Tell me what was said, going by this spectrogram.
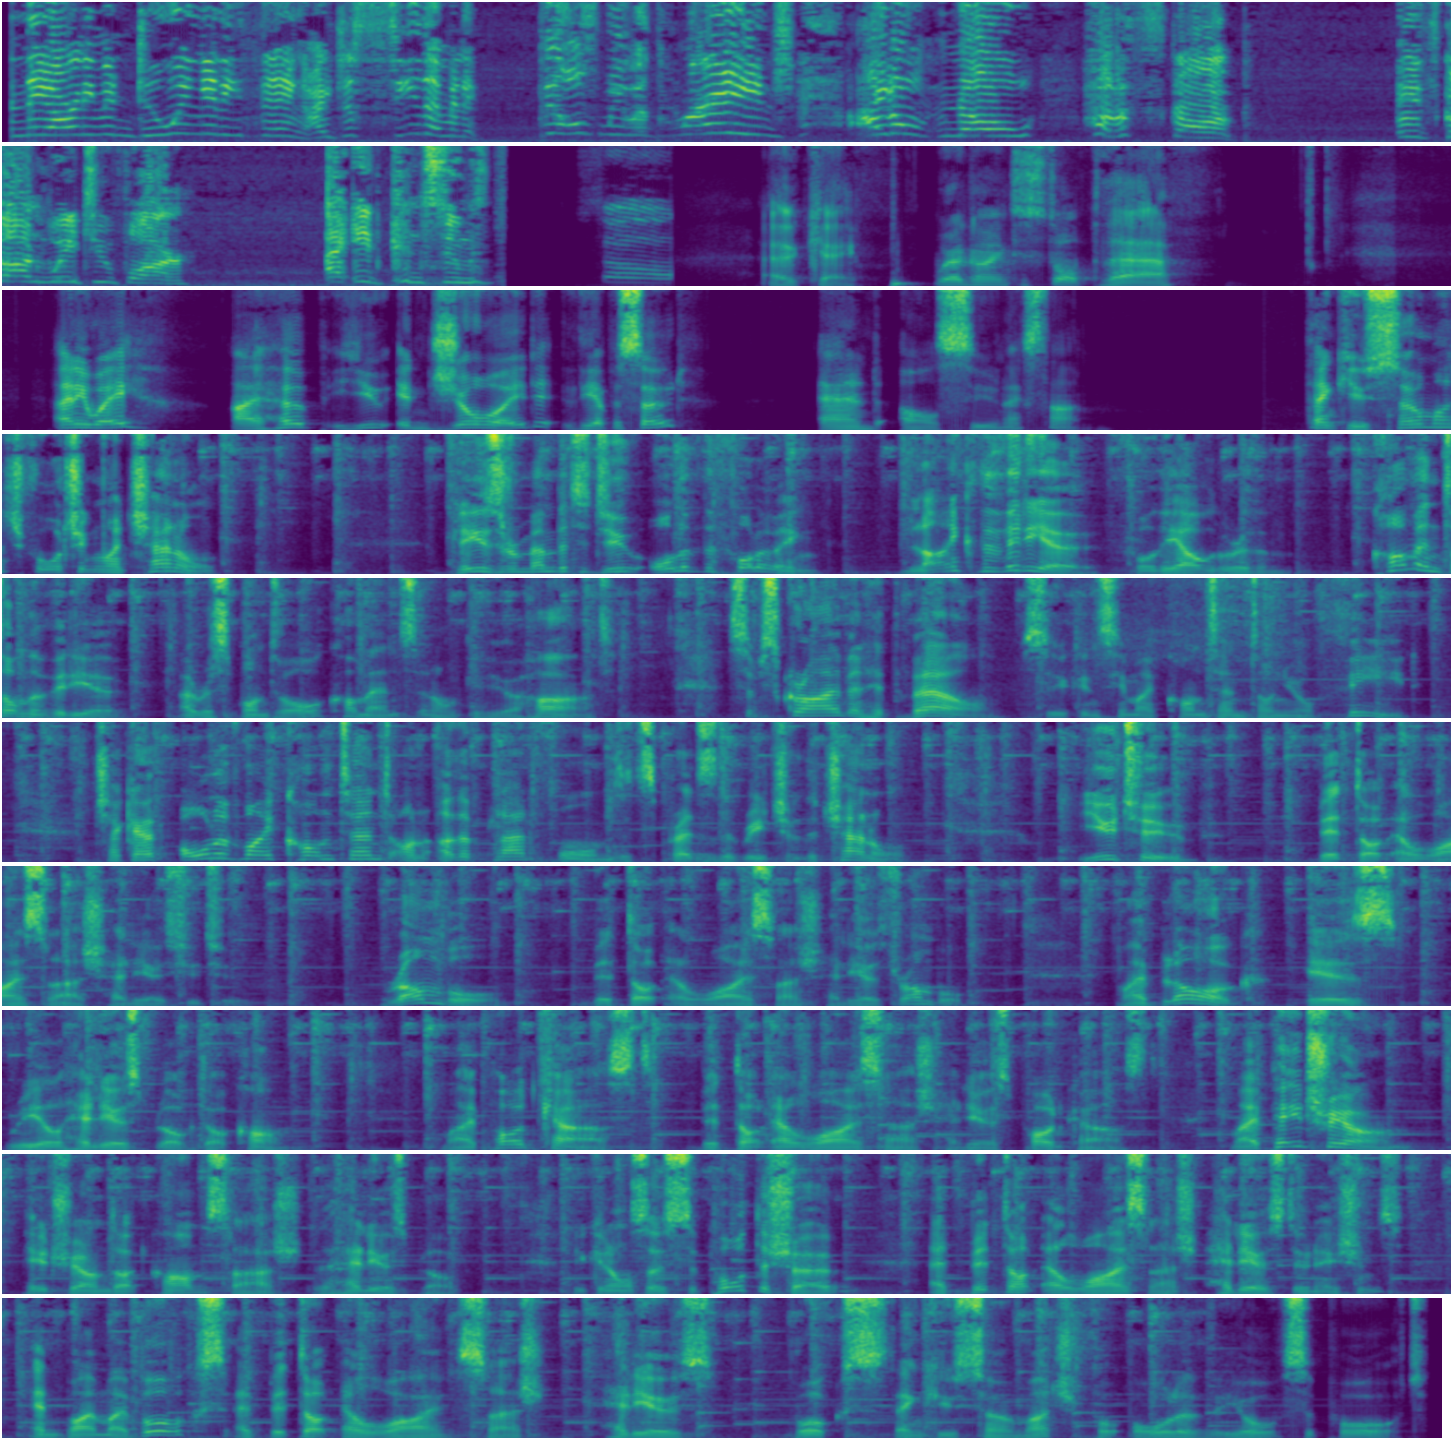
And they aren't even doing anything. I just see them and it fills me with rage. I don't know how to stop. It's gone way too far. I, it consumes. So Okay, we're going to stop there. Anyway, I hope you enjoyed the episode, and I'll see you next time. Thank you so much for watching my channel. Please remember to do all of the following like the video for the algorithm, comment on the video, I respond to all comments and I'll give you a heart. Subscribe and hit the bell so you can see my content on your feed. Check out all of my content on other platforms, it spreads the reach of the channel. YouTube, bit.ly slash Helios YouTube. Rumble, bit.ly slash Helios Rumble. My blog is realheliosblog.com. My podcast, bit.ly slash Helios Podcast. My Patreon, patreon.com slash the Helios blog. You can also support the show at bit.ly slash Helios donations and buy my books at bit.ly slash Helios books. Thank you so much for all of your support.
